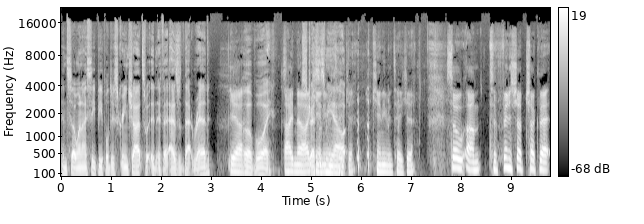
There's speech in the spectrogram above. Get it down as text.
And so when I see people do screenshots if it has that red, Yeah. oh boy. I know. I stresses can't me even out. take it. Can't even take it. So um, to finish up, Chuck, that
